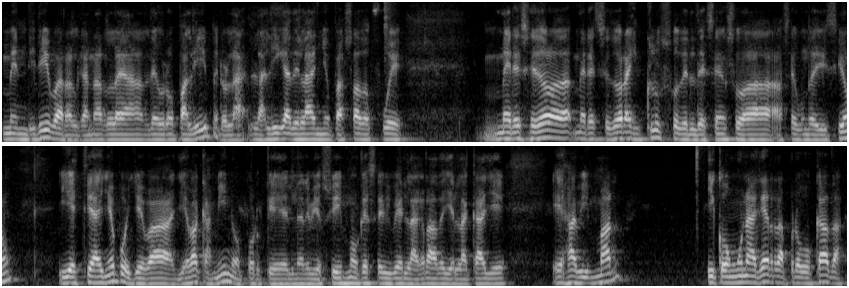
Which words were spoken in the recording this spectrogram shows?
Mendilibar al ganar la, Europa League, pero la, liga del año pasado fue merecedora, merecedora incluso del descenso a, segunda edición y este año pues lleva, lleva camino porque el nerviosismo que se vive en la grada y en la calle es abismal y con una guerra provocada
